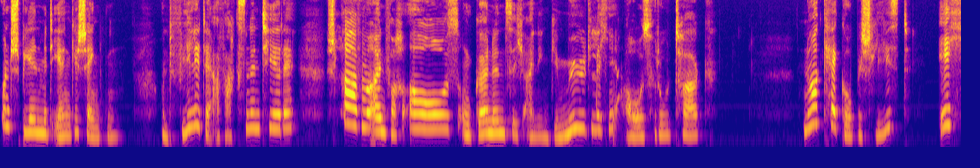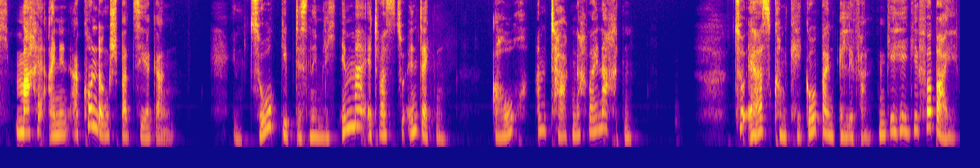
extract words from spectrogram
und spielen mit ihren Geschenken. Und viele der erwachsenen Tiere schlafen einfach aus und gönnen sich einen gemütlichen Ausruhtag. Nur Keko beschließt, ich mache einen Erkundungsspaziergang. Im Zoo gibt es nämlich immer etwas zu entdecken, auch am Tag nach Weihnachten. Zuerst kommt Keko beim Elefantengehege vorbei.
